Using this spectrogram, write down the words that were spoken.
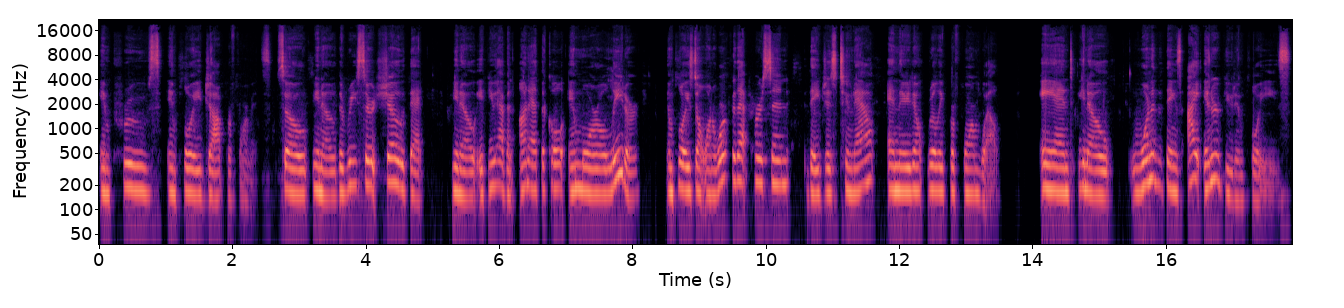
improves employee job performance. So, you know, the research showed that, you know, if you have an unethical, immoral leader, employees don't want to work for that person. They just tune out and they don't really perform well. And, you know, one of the things I interviewed employees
